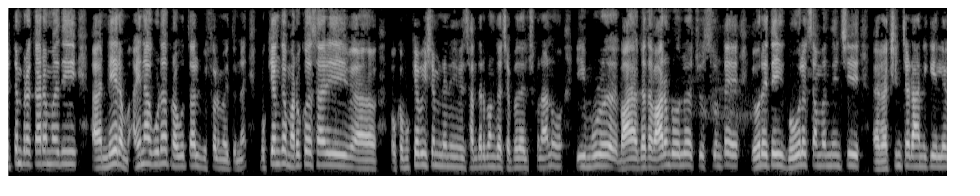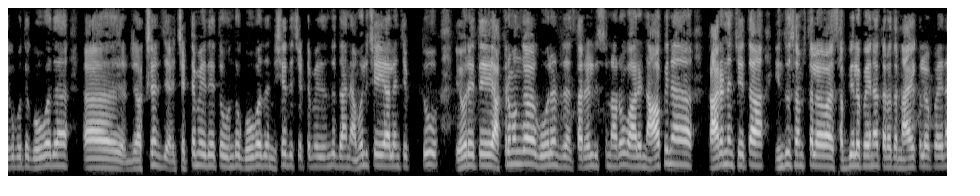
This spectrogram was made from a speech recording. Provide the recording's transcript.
చట్టం ప్రకారం అది నేరం. అయినా కూడా ప్రభుత్వాలు విఫలమవుతున్నాయి. ముఖ్యంగా మరొకసారి ఒక ముఖ్య విషయం నేను ఈ సందర్భంగా చెప్పదలుచుకున్నాను. ఈ మూడు గత వారం రోజుల్లో చూస్తుంటే ఎవరైతే ఈ గోవులకు సంబంధించి రక్షించడానికి లేకపోతే గోవధ రక్షణ చట్టం ఏదైతే ఉందో గోవధ నిషేధ చట్టం ఏదైతే ఉందో దాన్ని అమలు చేయాలని చెప్తూ ఎవరైతే అక్రమంగా గోవులను తరలిస్తున్నారో వాళ్ళని ఆపిన కారణం చేత హిందూ సంస్థల సభ్యులపైన తర్వాత నాయకులపైన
